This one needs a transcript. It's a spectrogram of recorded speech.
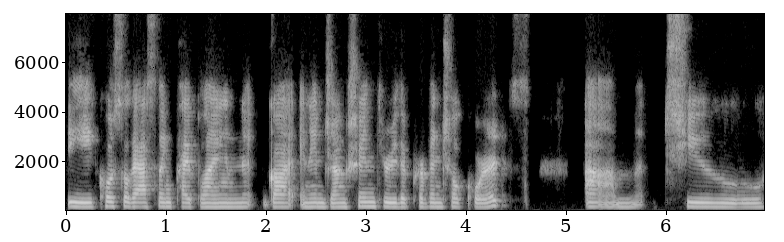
the Coastal GasLink pipeline got an injunction through the provincial courts um, to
